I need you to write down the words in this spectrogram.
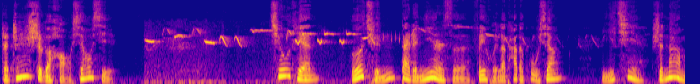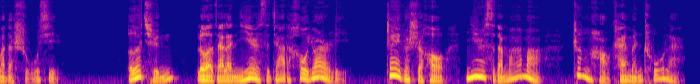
这真是个好消息！秋天，鹅群带着尼尔斯飞回了他的故乡，一切是那么的熟悉。鹅群落在了尼尔斯家的后院里。这个时候，尼尔斯的妈妈正好开门出来。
